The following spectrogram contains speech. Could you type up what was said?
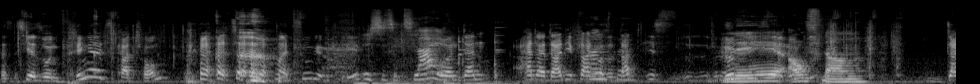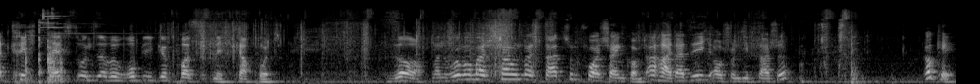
Das ist hier so ein Pringles-Karton. hat er nochmal zugeklebt. Ist das jetzt live? Und dann hat er da die Flasche. Also, das ist. Nee, Aufnahme. Das kriegt selbst unsere ruppige Post nicht kaputt. So, dann wollen wir mal schauen, was da zum Vorschein kommt. Aha, da sehe ich auch schon die Flasche. Okay,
